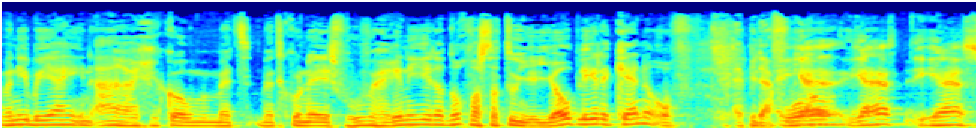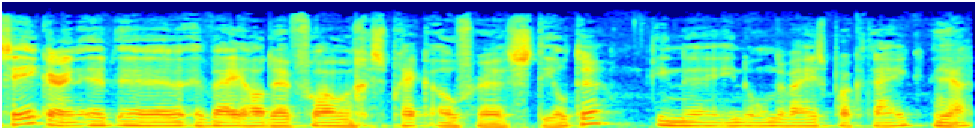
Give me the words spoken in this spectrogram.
wanneer ben jij in aanraking gekomen met, met Cornelis Verhoeven? Herinner je dat nog? Was dat toen je Joop leerde kennen? Of heb je daarvoor Ja, al- ja, ja, zeker. Eh, eh, wij hadden vooral een gesprek over stilte in de, in de onderwijspraktijk. Ja.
